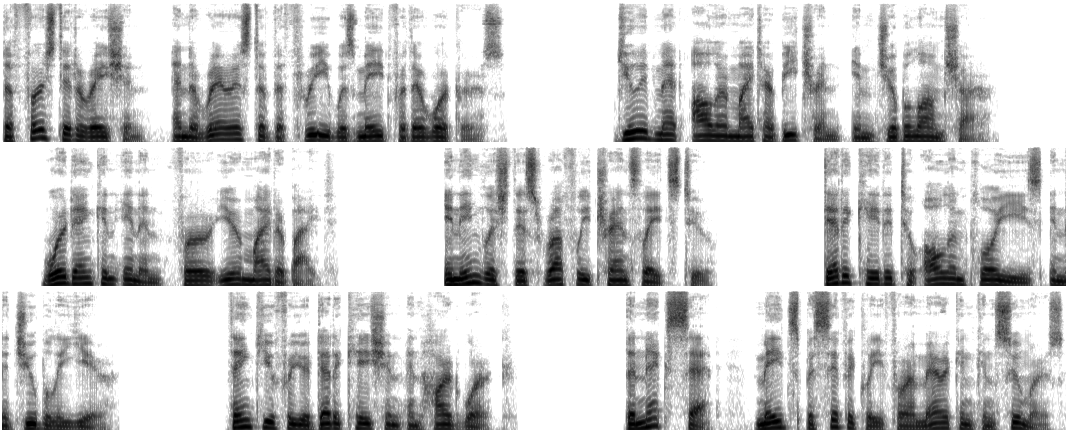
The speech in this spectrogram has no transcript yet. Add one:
The first iteration, and the rarest of the three was made for their workers. Guid met aller Mitarbitren im Jubiläumsjahr. Woordenken innen für ihr Mitarbeit. In English this roughly translates to Dedicated to all employees in the Jubilee year. Thank you for your dedication and hard work. The next set, made specifically for American consumers,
